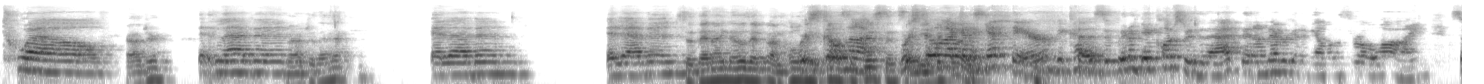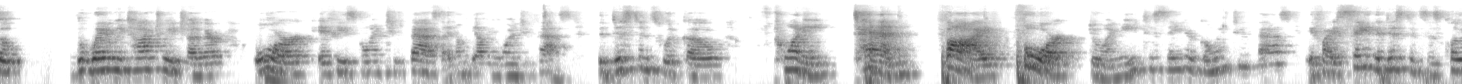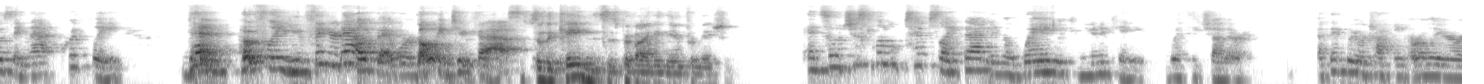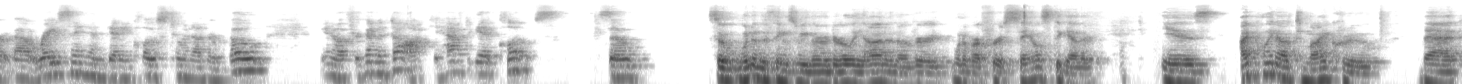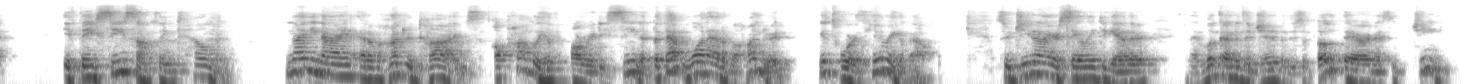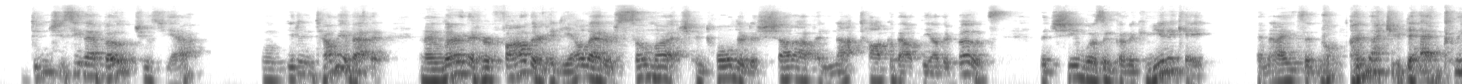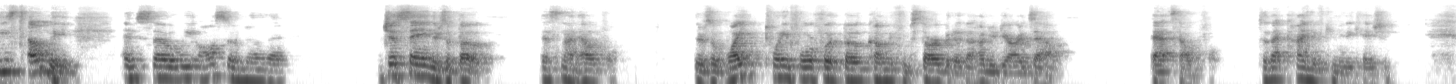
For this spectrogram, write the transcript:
12, Roger. 11, Roger that. 11, 11. So then I know that I'm we're holding still constant not, distance. we're still not going to close. get there because if we don't get closer to that, then I'm never going to be able to throw a line. So the way we talk to each other, or if he's going too fast, I don't yell, you're going too fast. The distance would go 20, 10, five, four. Do I need to say you're going too fast? If I say the distance is closing that quickly, then hopefully you've figured out that we're going too fast. So the cadence is providing the information. And so it's just little tips like that in the way we communicate with each other. I think we were talking earlier about racing and getting close to another boat. You know, if you're going to dock, you have to get close. So So one of the things we learned early on in our very one of our first sails together is I point out to my crew that if they see something, tell me. 99 out of 100 times, I'll probably have already seen it, but that one out of 100, it's worth hearing about. So Jean and I are sailing together, and I look under the jib, and there's a boat there, and I said, Jean, didn't you see that boat? She goes, Yeah. Well, you didn't tell me about it. And I learned that her father had yelled at her so much and told her to shut up and not talk about the other boats that she wasn't going to communicate. And I said, well, I'm not your dad. Please tell me. And so we also know that just saying there's a boat, that's not helpful. There's a white 24 foot boat coming from starboard at 100 yards out. That's helpful. So that kind of communication.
